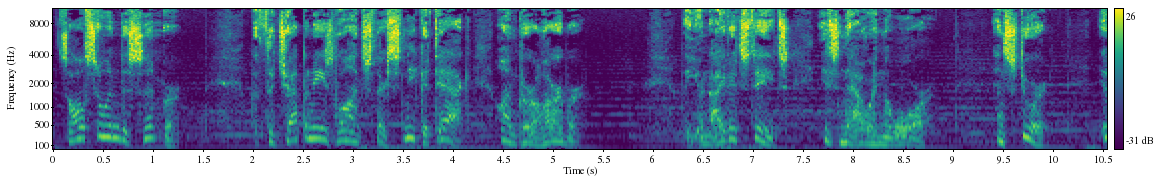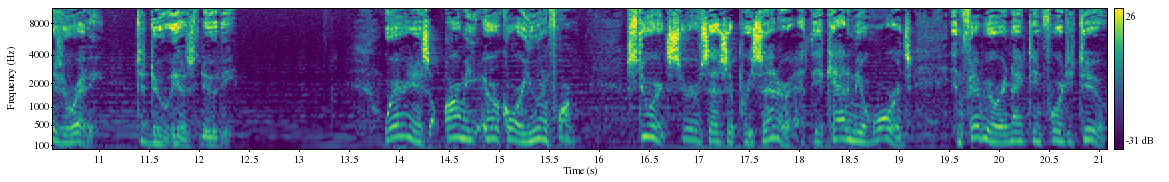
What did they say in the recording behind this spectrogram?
It's also in December that the Japanese launched their sneak attack on Pearl Harbor. The United States is now in the war, and Stewart is ready to do his duty. Wearing his Army Air Corps uniform, Stewart serves as a presenter at the Academy Awards in February 1942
